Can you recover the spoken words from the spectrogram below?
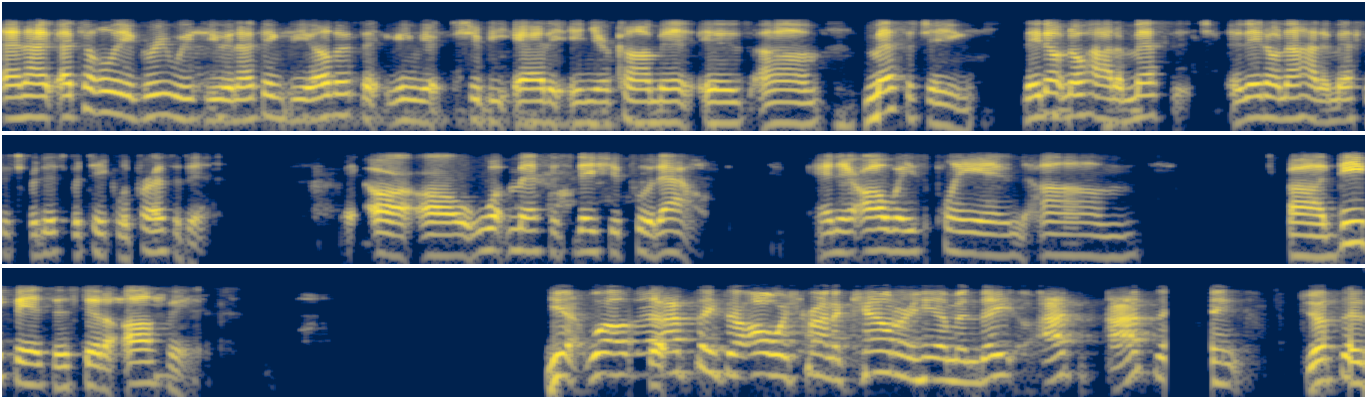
and I, I totally agree with you. And I think the other thing that should be added in your comment is um, messaging they don't know how to message, and they don't know how to message for this particular president, or or what message they should put out. And they're always playing um, uh, defense instead of offense. Yeah, well, so, I think they're always trying to counter him, and they, I, I think, just as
